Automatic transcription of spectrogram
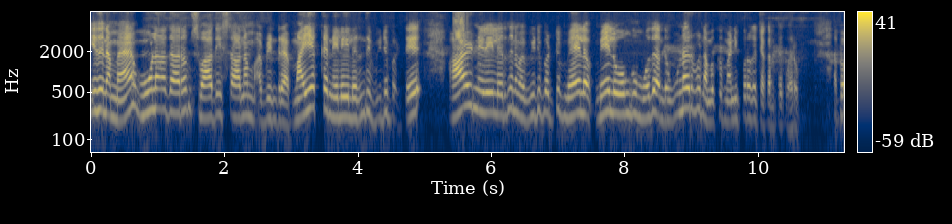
இது நம்ம மூலாதாரம் சுவாதிஷ்டானம் அப்படின்ற மயக்க நிலையிலிருந்து விடுபட்டு ஆழ்நிலையிலிருந்து நம்ம விடுபட்டு மேலே மேலோங்கும் போது அந்த உணர்வு நமக்கு மணிப்புரக சக்கரத்துக்கு வரும். அப்போ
